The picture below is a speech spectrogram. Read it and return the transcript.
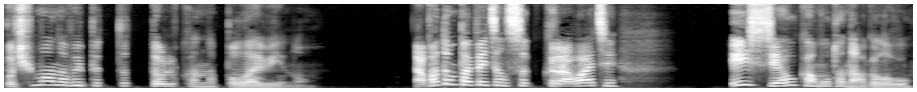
почему она выпита только наполовину. А потом попятился к кровати и сел кому-то на голову.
